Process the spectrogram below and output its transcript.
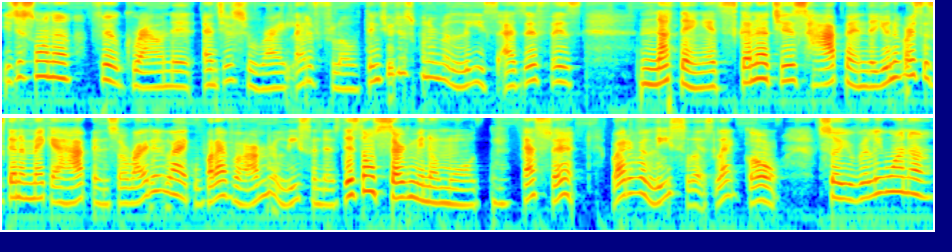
you just want to feel grounded and just write let it flow things you just want to release as if it's nothing. It's gonna just happen. The universe is gonna make it happen. So write it like whatever. I'm releasing this. This don't serve me no more. That's it. Write a release list. Let go. So you really wanna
